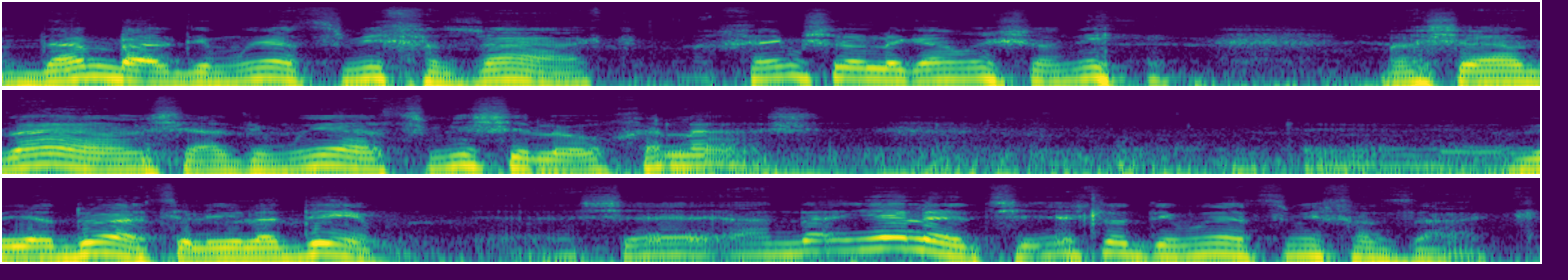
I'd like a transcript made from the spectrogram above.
אדם בעל דימוי עצמי חזק, החיים שלו לגמרי שונים מאשר אדם שהדימוי העצמי שלו הוא חלש. זה ידוע אצל ילדים, שילד שיש לו דימוי עצמי חזק,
